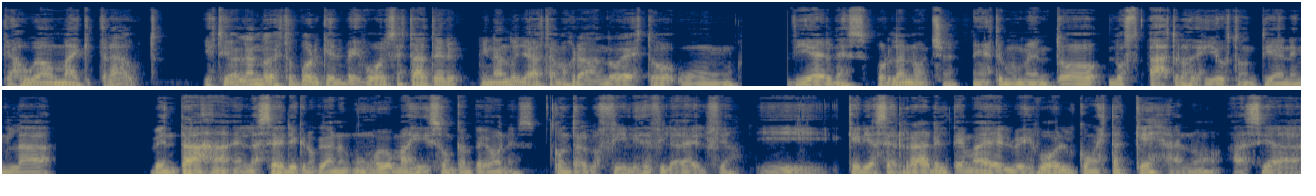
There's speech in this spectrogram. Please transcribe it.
que ha jugado Mike Trout? Y estoy hablando de esto porque el béisbol se está terminando ya. Estamos grabando esto un viernes por la noche. En este momento los Astros de Houston tienen la ventaja en la serie. Creo que ganan un juego más y son campeones contra los Phillies de Filadelfia. Y quería cerrar el tema del béisbol con esta queja, ¿no? Hacia,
